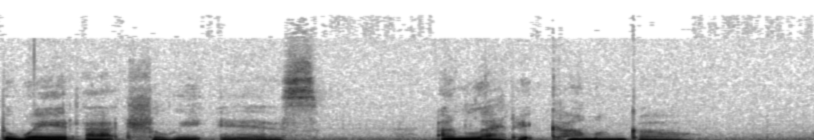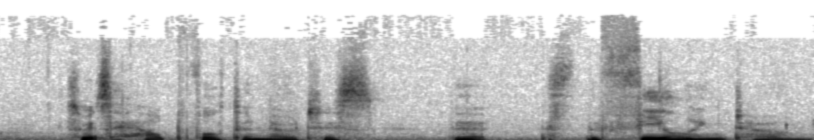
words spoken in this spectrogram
the way it actually is, and let it come and go? So it's helpful to notice the, the feeling tone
